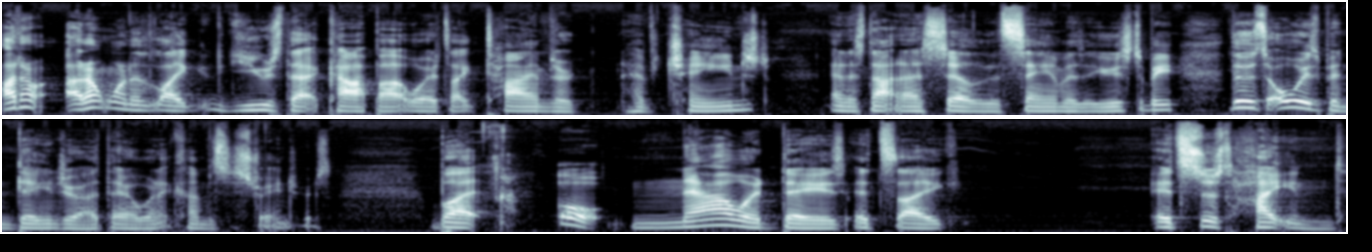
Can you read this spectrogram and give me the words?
I don't, I don't want to like use that cop out where it's like times are have changed and it's not necessarily the same as it used to be. There's always been danger out there when it comes to strangers, but Oh, nowadays it's like, it's just heightened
